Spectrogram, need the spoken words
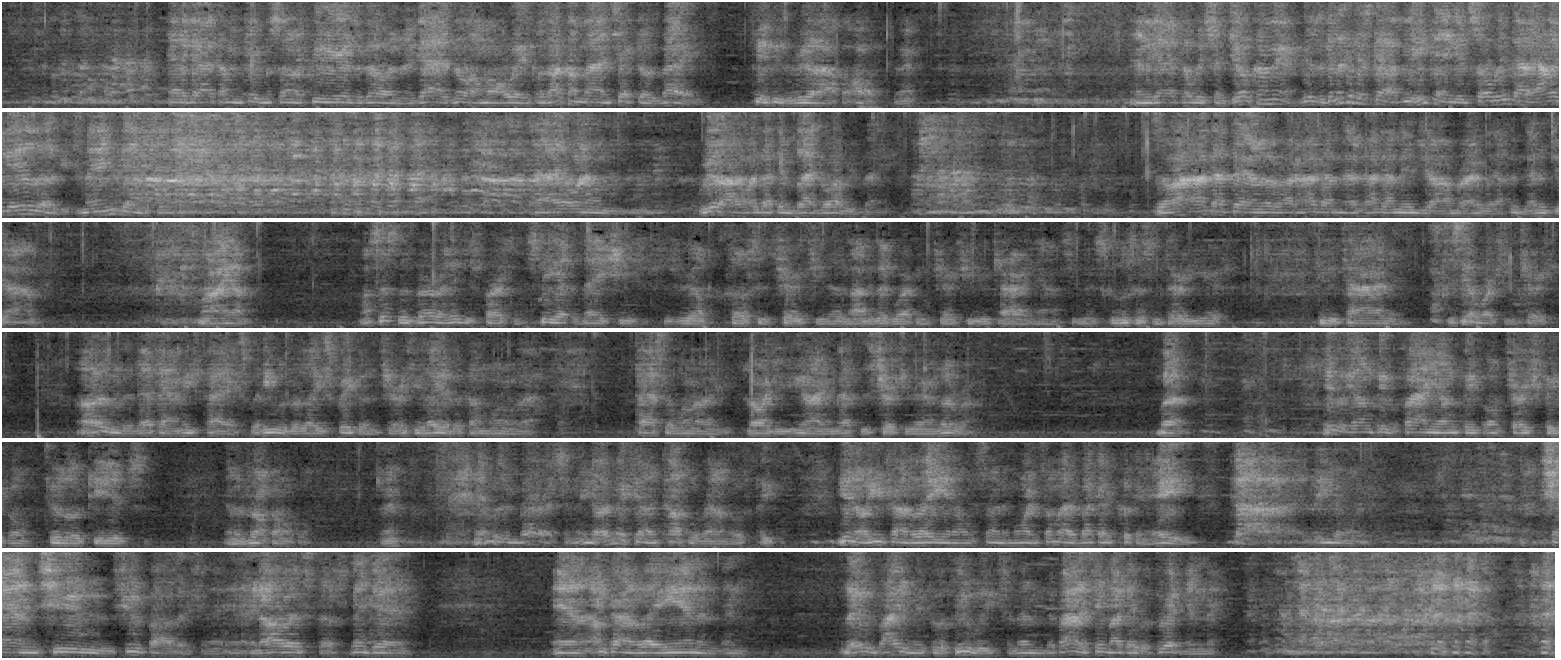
Had a guy come in treatment center a few years ago, and the guys know I'm always, because I come by and check those bags, see if he's a real alcoholic, right? And the guy told me, he said, Joe, come here. Here's a, look at this guy He can't get sober. He's got alligator luggage. Man, you can't get sober. I had one of them real alcoholics. got them black garbage bags. So I, I got there in Little Rock, and I got me, I got me a job right away. I could get a job. My uh, my sister's a very religious person. Yet today, she's she's real close to the church. She does a lot of good work in the church. She's retired now. She's been in the school system 30 years. She retired, and she still works in the church. Her husband at that time, he's passed, but he was a lay speaker in the church. He later become one of the pastor of one of the larger United Methodist churches there in Little Rock. But these were young people, fine young people, church people, two little kids, and a drunk uncle. Okay? It was embarrassing. You know, it makes you uncomfortable around those people. You know, you trying to lay in on Sunday morning, somebody back there cooking eggs. God, you don't shining shoes, shoe polish, and, and all that stuff. Stinking. And I'm trying to lay in, and, and they invited me for a few weeks, and then it finally seemed like they were threatening me.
